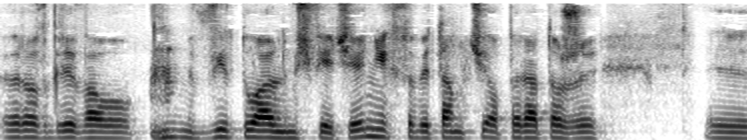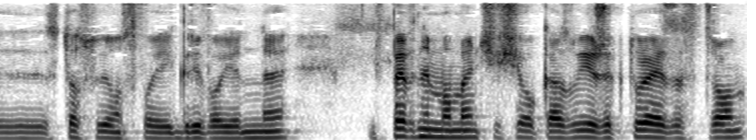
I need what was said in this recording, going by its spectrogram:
rozgrywało w wirtualnym świecie. Niech sobie tam ci operatorzy stosują swoje gry wojenne i w pewnym momencie się okazuje, że któraś ze stron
